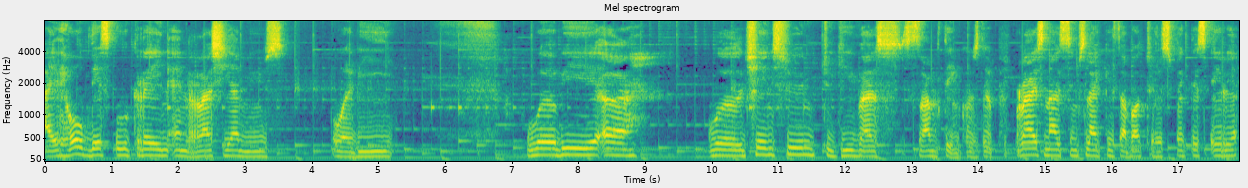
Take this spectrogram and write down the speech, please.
I hope this ukraine and russia news will be will be uh, will change soon to give us something because the price now seems like it's about to respect this area.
